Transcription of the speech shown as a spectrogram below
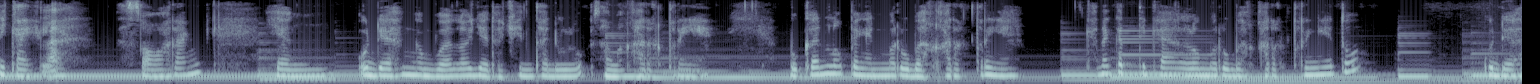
nikahilah seseorang yang udah ngebuat lo jatuh cinta dulu sama karakternya bukan lo pengen merubah karakternya. Karena ketika lo merubah karakternya itu udah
